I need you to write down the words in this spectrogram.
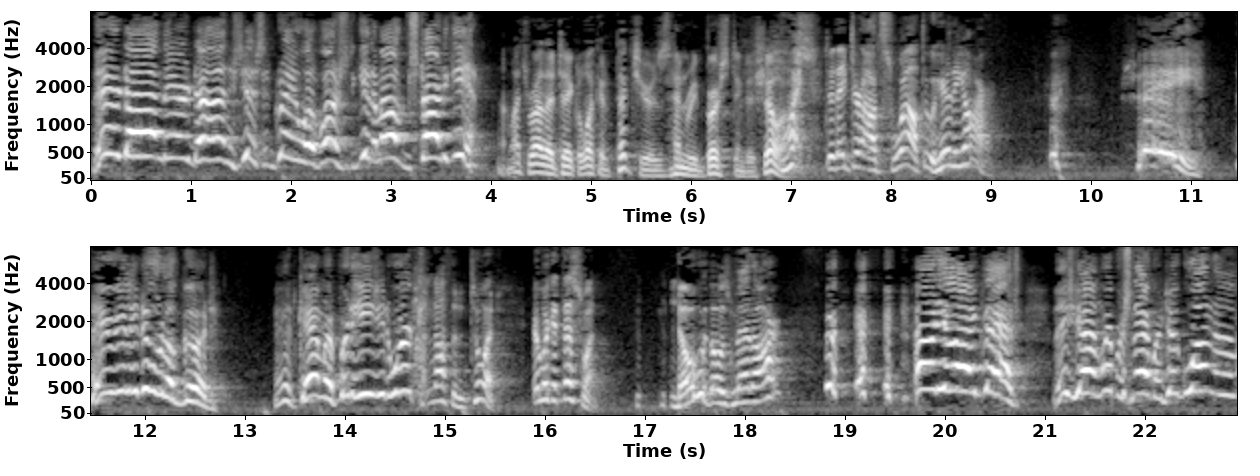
They're done, they're done. It's just that Grey Wolf wants to get 'em out and start again. I'd much rather take a look at pictures Henry bursting to show us. Boy, did they turn out swell, too. Here they are. Say, they really do look good. That camera pretty easy to work. Nothing to it. Here, look at this one. Know who those men are? How do you like that? This young whippersnapper took one of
